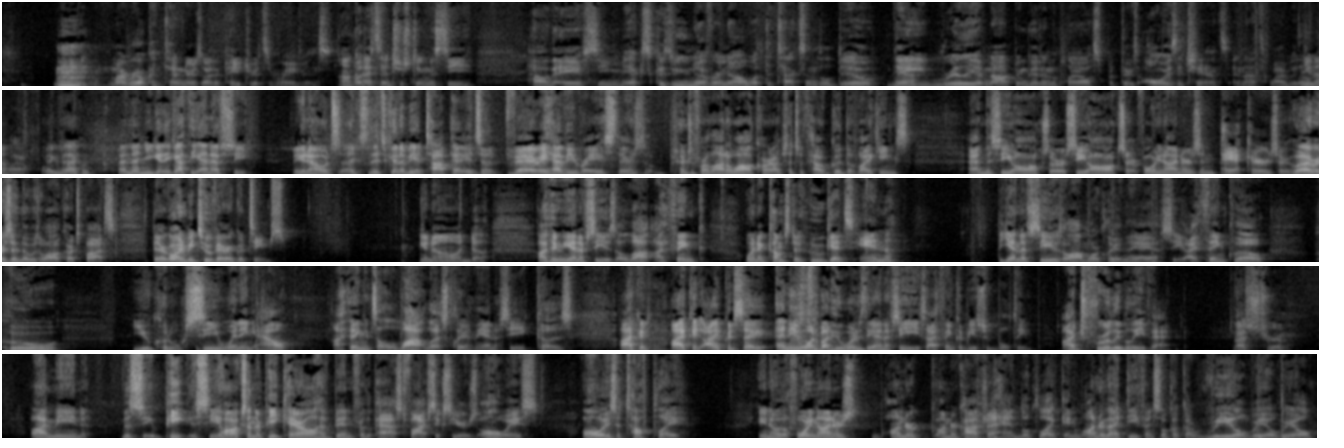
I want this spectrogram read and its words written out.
my real contenders are the Patriots and Ravens. Okay. But it's interesting to see how the AFC mix because you never know what the Texans will do. They Yeah. really have not been good in the playoffs, but there's always a chance, and that's why we like You know, playoff football. exactly. And then you get you got the NFC. You know, it's it's it's going to be a top. It's a very heavy race. There's potential for a lot of wild card upsets with how good the Vikings and the Seahawks or Seahawks or 49ers and Packers or whoever's in those wild card spots. They're going to be two very good teams. You know, and uh, I think the NFC is a lot. I think when it comes to who gets in, the NFC is a lot more clear than the AFC. I think though, who you could see winning out, I think it's a lot less clear in the NFC because I could I could I could say anyone but who wins the NFC East I think could be a Super Bowl team. I truly believe that. That's true. I mean, the C- Pete, Seahawks under Pete Carroll have been for the past five, six years always, always a tough play. You know, the 49ers under under Kyle Shanahan look like, and under that defense look like a real, real, real,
